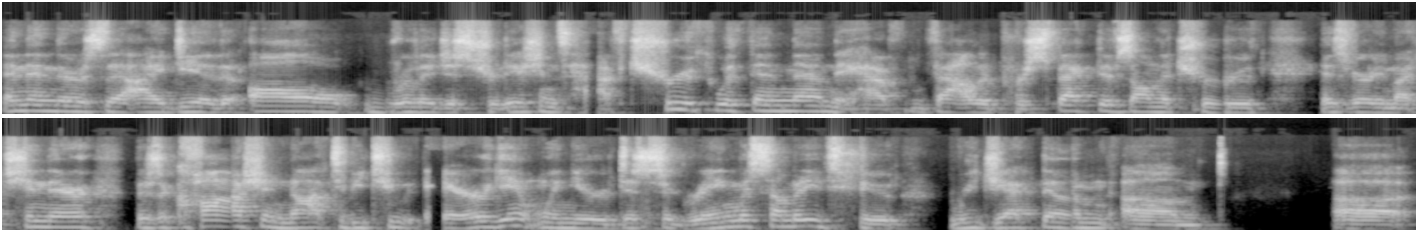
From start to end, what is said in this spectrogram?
And then there's the idea that all religious traditions have truth within them. They have valid perspectives on the truth is very much in there. There's a caution not to be too arrogant when you're disagreeing with somebody to reject them um, uh,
